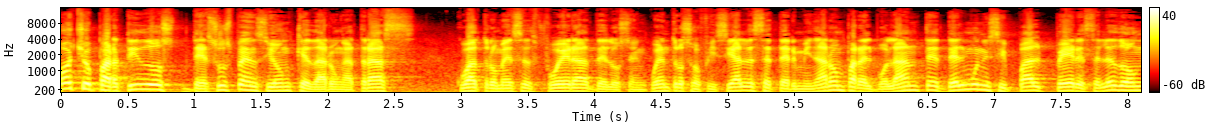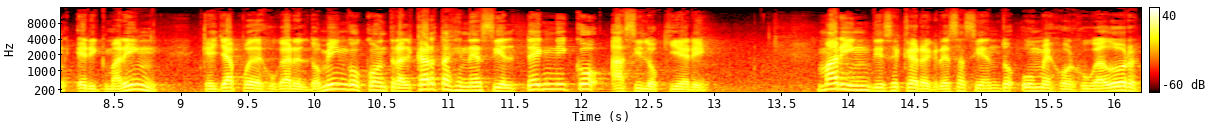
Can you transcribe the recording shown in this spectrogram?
Ocho partidos de suspensión quedaron atrás. Cuatro meses fuera de los encuentros oficiales se terminaron para el volante del municipal Pérez Celedón, Eric Marín, que ya puede jugar el domingo contra el cartaginés si el técnico así lo quiere. Marín dice que regresa siendo un mejor jugador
